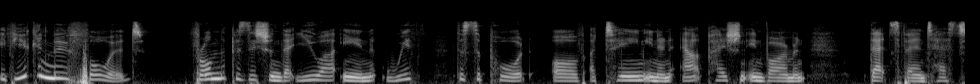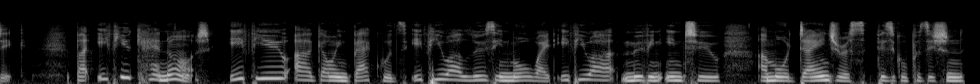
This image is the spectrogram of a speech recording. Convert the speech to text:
if you can move forward from the position that you are in with the support of a team in an outpatient environment, that's fantastic. But if you cannot, if you are going backwards, if you are losing more weight, if you are moving into a more dangerous physical position,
